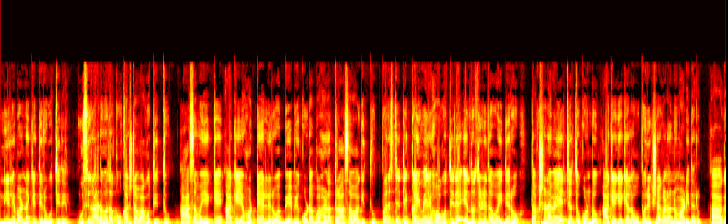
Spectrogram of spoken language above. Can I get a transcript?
ನೀಲಿ ಬಣ್ಣಕ್ಕೆ ತಿರುಗುತ್ತಿದೆ. ಉಸಿರಾಡುವುದಕ್ಕೂ ಕಷ್ಟವಾಗುತ್ತಿತ್ತು. ಆ ಸಮಯಕ್ಕೆ ಆಕೆಯ ಹೊಟ್ಟೆಯಲ್ಲಿರುವ ಬೇಬಿ ಕೂಡ ಬಹಳ ತ್ರಾಸವಾಗಿತ್ತು. ಪರಿಸ್ಥಿತಿ ಕೈಮೀರಿ ಹೋಗುತ್ತಿದೆ ಎಂದು ತಿಳಿದ ವೈದ್ಯರು ತಕ್ಷಣವೇ ಎಚ್ಚೆತ್ತುಕೊಂಡು ಆಕೆಗೆ ಕೆಲವು ಪರೀಕ್ಷೆಗಳನ್ನು ಮಾಡಿದರು. ಆಗ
